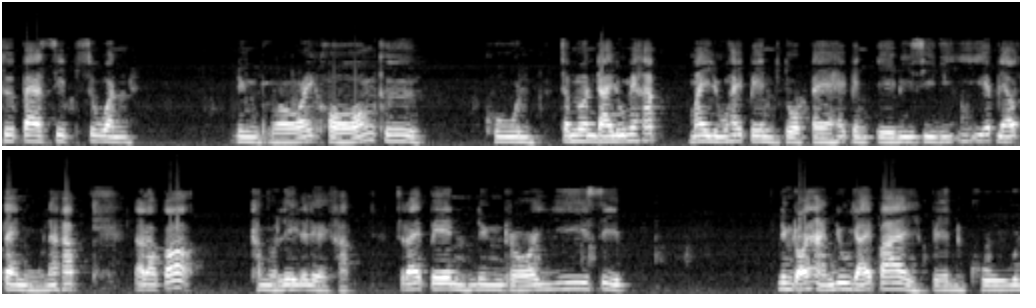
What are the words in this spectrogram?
คือแปดสิบส่วนหนึ่งร้อยของคือคูณจำนวนใดรู้ไหมครับ ไม่รู้ให้เป็นตัวแปรให้เป็น a b c d e f แล้วแต่หนูนะครับ แล้วเราก็คำนวณเลขได้เลยครับ จะได้เป็น 120 100 หารยูย้ายไปเป็นคูณ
